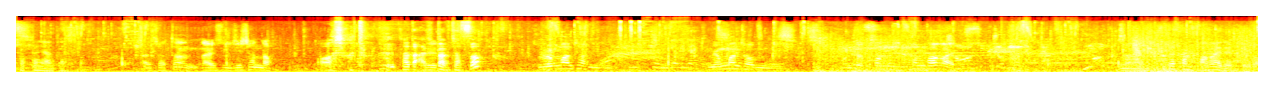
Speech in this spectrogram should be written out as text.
적당히 안 탔어 아 자탄 나이스 이제 찬다 어, 저, 저, 저 아직도 안 찼어? 두 명만 차면 돼. 두 명만 잡으면 돼. 먼저 턴, 턴 박아야 돼. 그러면 스테판 박아야 되는데 이거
